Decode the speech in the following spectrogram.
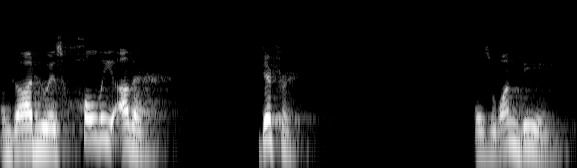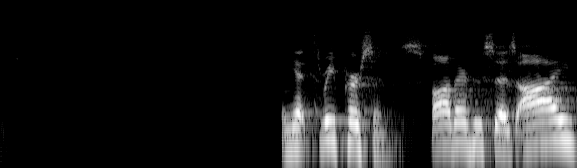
And God, who is wholly other, different, is one being. And yet, three persons Father who says, I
